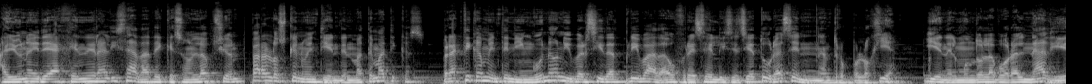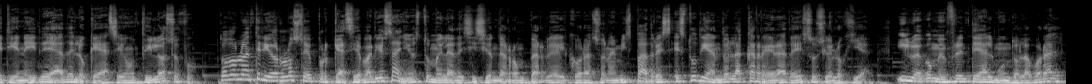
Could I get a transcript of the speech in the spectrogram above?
Hay una idea generalizada de que son la opción para los que no entienden matemáticas. Prácticamente ninguna universidad privada ofrece licenciaturas en antropología, y en el mundo laboral nadie tiene idea de lo que hace un filósofo. Todo lo anterior lo sé porque hace varios años tomé la decisión de romperle el corazón a mis padres estudiando la carrera de sociología, y luego me enfrenté al mundo laboral,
